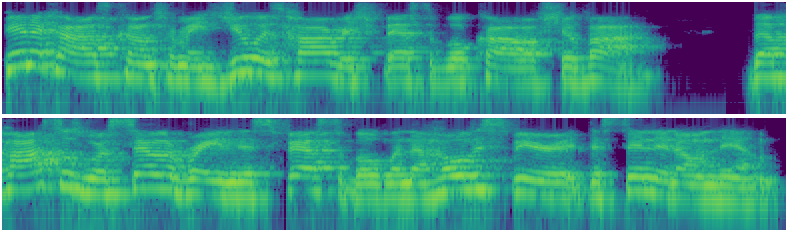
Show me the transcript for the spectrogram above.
Pentecost comes from a Jewish harvest festival called Shavuot. The apostles were celebrating this festival when the Holy Spirit descended on them.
